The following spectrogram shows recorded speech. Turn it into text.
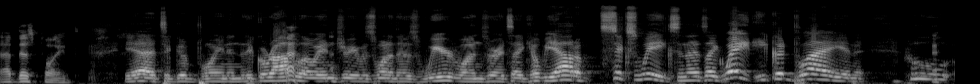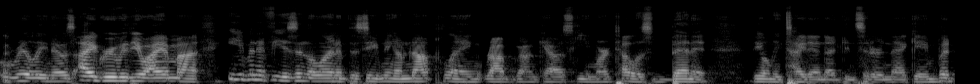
at this point. Yeah, it's a good point. And the Garoppolo injury was one of those weird ones where it's like he'll be out of six weeks, and then it's like, wait, he could play, and who really knows? I agree with you. I am uh, even if he is in the lineup this evening, I'm not playing Rob Gronkowski, Martellus Bennett, the only tight end I'd consider in that game. But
